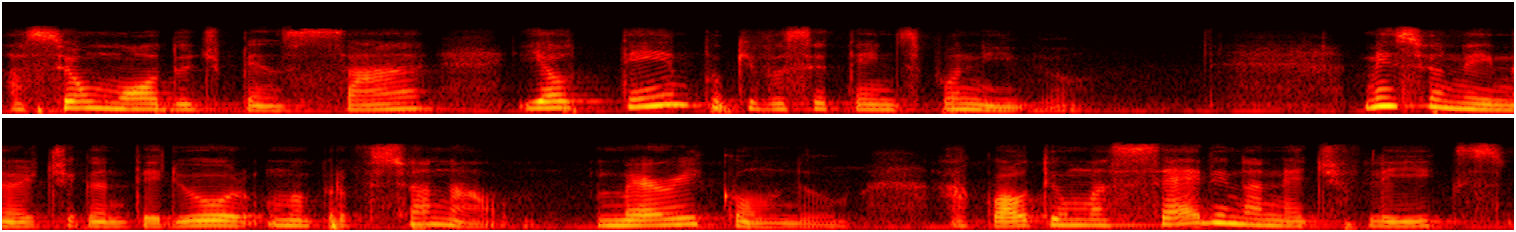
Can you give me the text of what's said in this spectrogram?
ao seu modo de pensar e ao tempo que você tem disponível. Mencionei no artigo anterior uma profissional, Mary Kondo, a qual tem uma série na Netflix,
